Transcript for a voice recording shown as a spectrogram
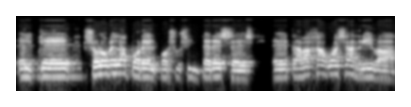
el que solo vela por él, por sus intereses, eh, trabaja aguas arriba,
